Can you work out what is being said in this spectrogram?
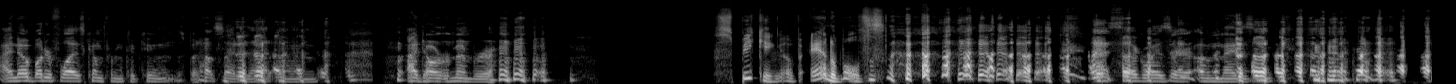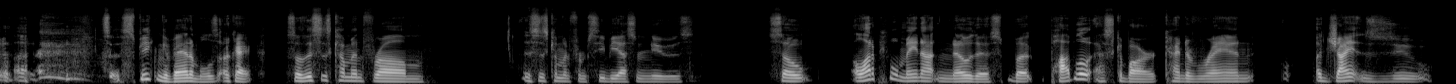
I know butterflies come from cocoons, but outside of that, um, I don't remember. Speaking of animals, Segues are amazing. so speaking of animals, okay. So this is coming from this is coming from CBS News. So a lot of people may not know this, but Pablo Escobar kind of ran a giant zoo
